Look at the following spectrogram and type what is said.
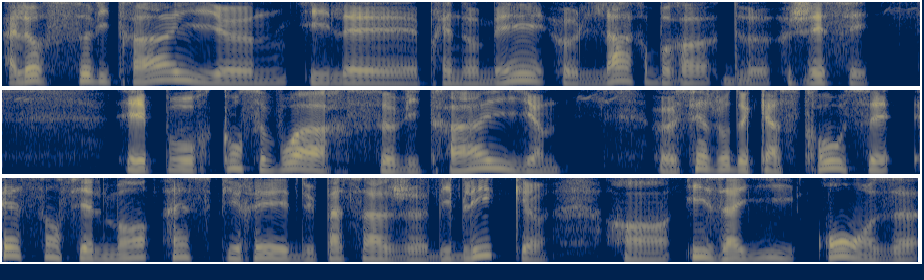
Alors ce vitrail, il est prénommé l'arbre de Jessé. Et pour concevoir ce vitrail, Sergio de Castro s'est essentiellement inspiré du passage biblique en Isaïe 11,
